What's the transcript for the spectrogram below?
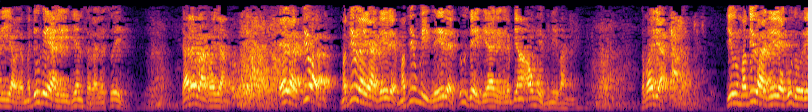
နေရောက်လာမတူးခဲ့ရလေခြင်းဆိုတာလည်းစိုးရင်ဒါလည်းဘာခေါ်ကြမလို့အဲ့ဒါပြုတ်မပြုတ်လိုက်ရသေးတဲ့မပြုတ်မိသေးတဲ့သူ့စိတ်တရားတွေကလည်းပြန်အောင်မေ့မနေပါနဲ့သဘောကျပြုမပြုတ်ရသေးတဲ့ကုသိုလ်တွေ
